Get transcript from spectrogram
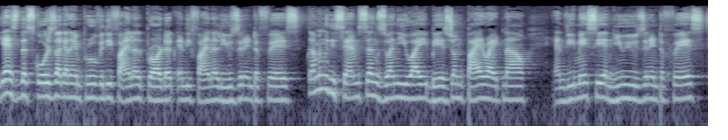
Yes, the scores are gonna improve with the final product and the final user interface. Coming with the Samsung's One UI based on Pie right now and we may see a new user interface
